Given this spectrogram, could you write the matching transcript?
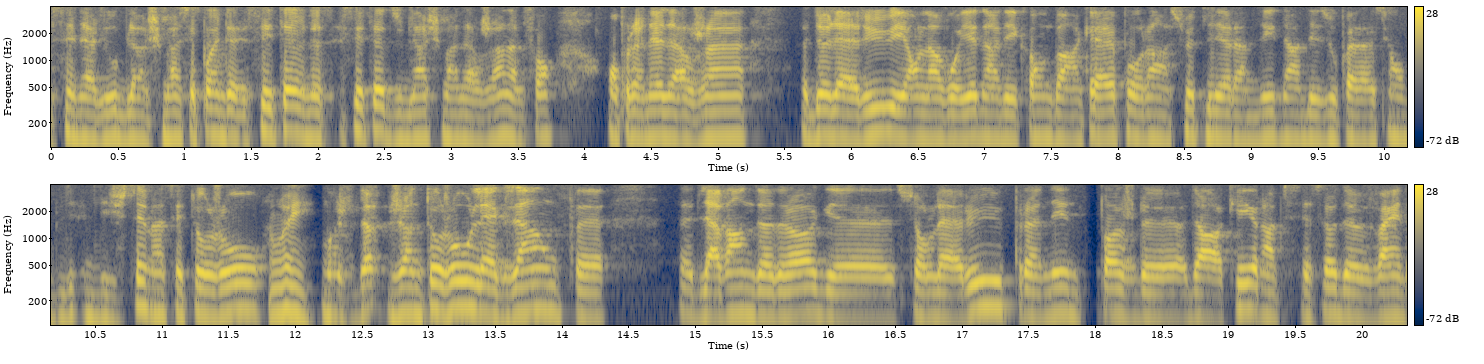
scénario de blanchiment. C'était du blanchiment d'argent, dans le fond. On prenait l'argent de la rue et on l'envoyait dans des comptes bancaires pour ensuite les ramener dans des opérations légitimes. Hein. C'est toujours. Oui. Moi, je, donne toujours l'exemple euh, de la vente de drogue euh, sur la rue. Prenez une poche de, de hockey, remplissez ça de 20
